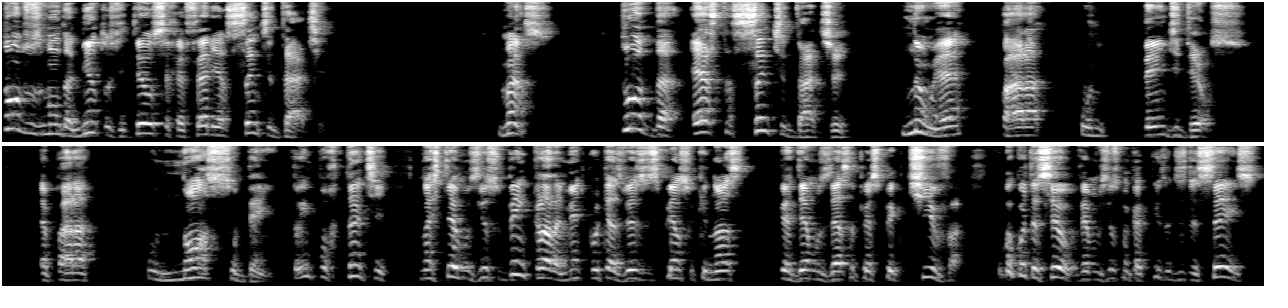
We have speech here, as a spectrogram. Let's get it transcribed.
todos os mandamentos de Deus se referem à santidade. Mas toda esta santidade não é para o bem de Deus, é para o nosso bem. Então é importante nós termos isso bem claramente, porque às vezes penso que nós perdemos essa perspectiva. Como aconteceu, vemos isso no capítulo 16,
